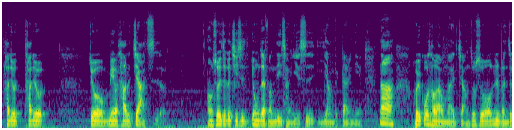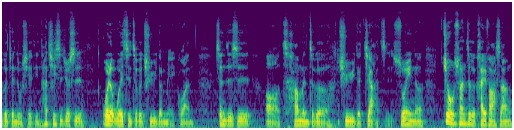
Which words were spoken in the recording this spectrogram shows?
它就它就就没有它的价值了。哦，所以这个其实用在房地产也是一样的概念。那回过头来，我们来讲，就说日本这个建筑协定，它其实就是为了维持这个区域的美观，甚至是哦他们这个区域的价值。所以呢，就算这个开发商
